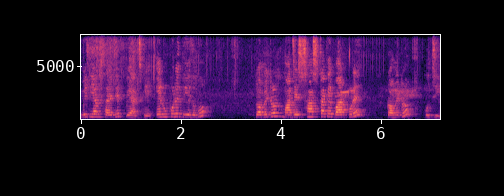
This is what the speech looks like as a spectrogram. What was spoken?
মিডিয়াম সাইজের পেঁয়াজকে। এর উপরে দিয়ে দেবো টমেটোর মাঝের শাঁসটাকে বার করে টমেটো কুচি।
